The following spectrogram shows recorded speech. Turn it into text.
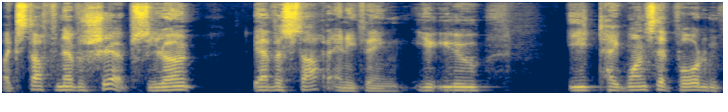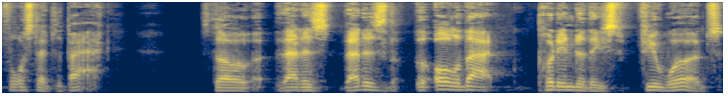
Like stuff never ships. You don't ever start anything. You you you take one step forward and four steps back. So that is that is the, all of that put into these few words.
